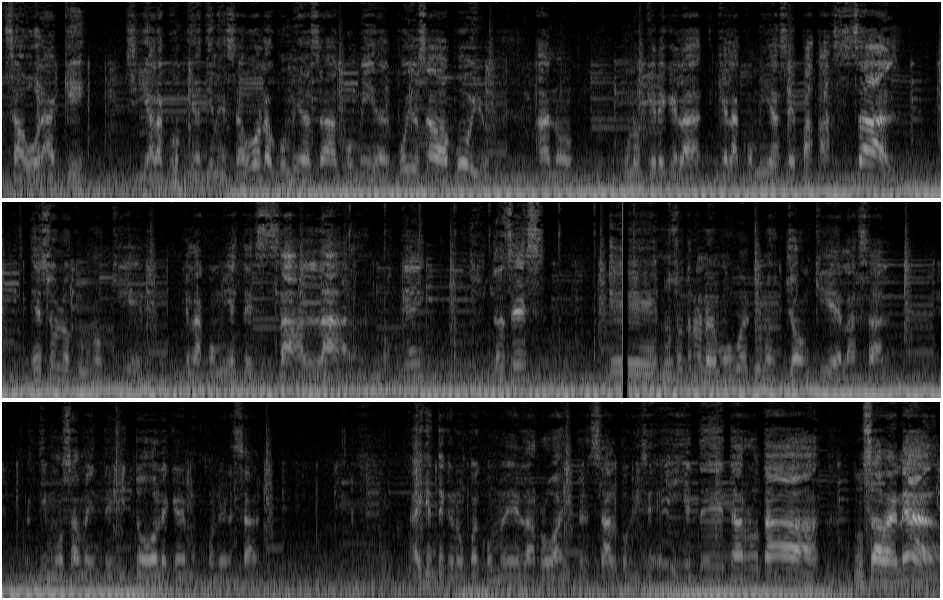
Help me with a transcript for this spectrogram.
¿Sabor a qué? Si ya la comida tiene sabor, la comida sabe a comida, el pollo sabe a pollo. Ah, no. Uno quiere que la, que la comida sepa a sal. Eso es lo que uno quiere, que la comida esté salada. Entonces, eh, nosotros nos hemos vuelto unos junkies de la sal, lastimosamente, y todos le queremos poner sal. Hay gente que no puede comer el arroz bajito en sal porque dice, hey, este, este arroz no sabe nada.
